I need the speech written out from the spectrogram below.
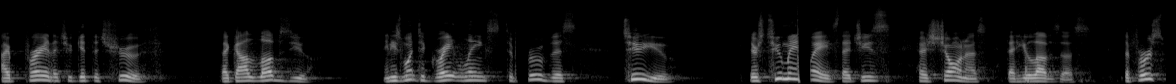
I pray that you get the truth that God loves you and he's went to great lengths to prove this to you. There's two main ways that Jesus has shown us that he loves us. The first,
